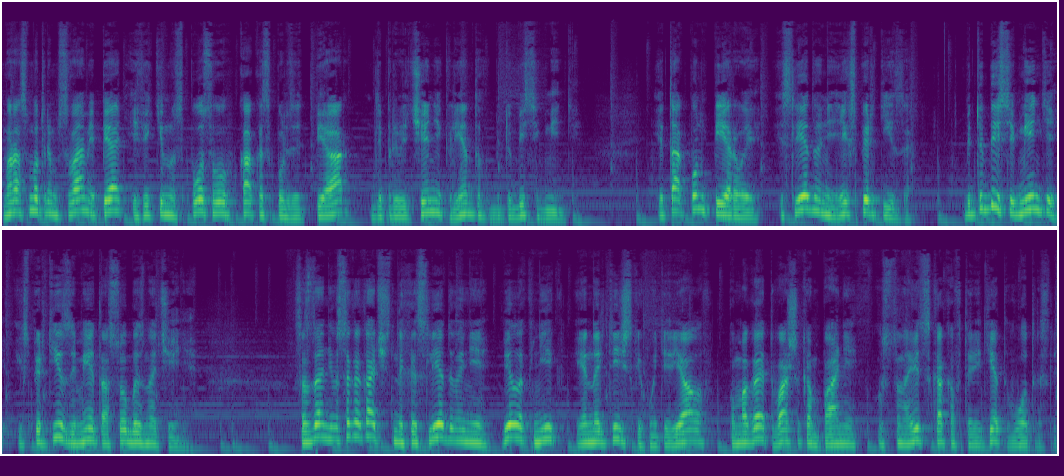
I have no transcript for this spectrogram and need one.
мы рассмотрим с вами 5 эффективных способов, как использовать пиар для привлечения клиентов в B2B сегменте. Итак, пункт первый. Исследование и экспертиза. В B2B сегменте экспертиза имеет особое значение. Создание высококачественных исследований, белых книг и аналитических материалов помогает вашей компании установиться как авторитет в отрасли.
